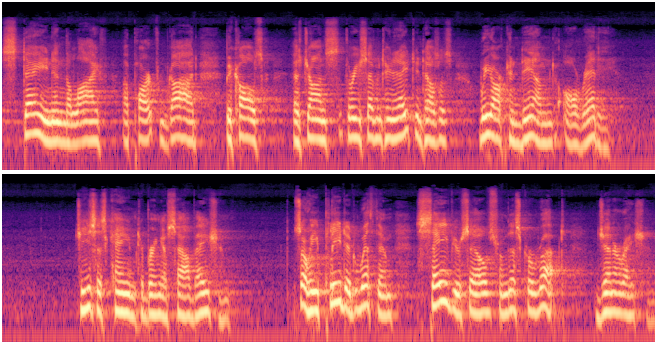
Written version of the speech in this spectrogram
staying in the life apart from God because as John 3 17 and 18 tells us, we are condemned already. Jesus came to bring us salvation. So he pleaded with them save yourselves from this corrupt generation.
